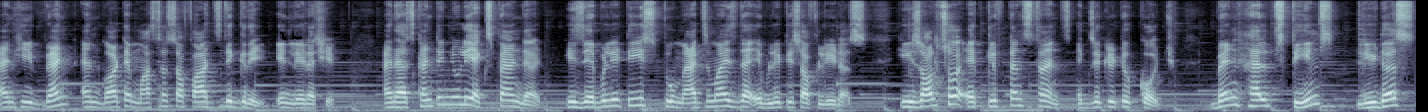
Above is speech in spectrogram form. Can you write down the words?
and he went and got a Masters of Arts degree in leadership and has continually expanded his abilities to maximize the abilities of leaders. He is also a Clifton Strengths executive coach. Ben helps teams leaders,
